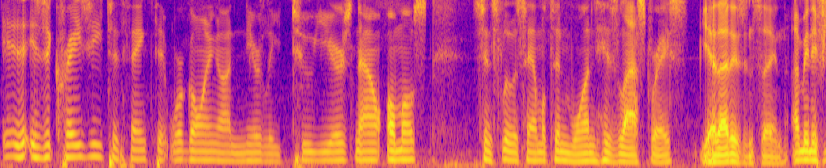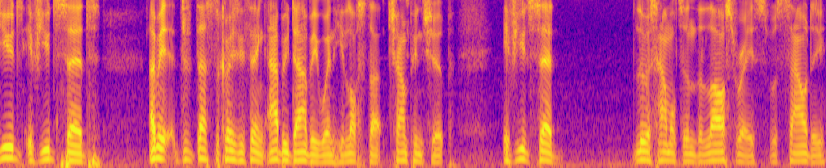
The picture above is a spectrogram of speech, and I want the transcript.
Is it crazy to think that we're going on nearly two years now, almost, since Lewis Hamilton won his last race? Yeah, that is insane. I mean, if you'd if you'd said, I mean, th- that's the crazy thing. Abu Dhabi when he lost that championship, if you'd said Lewis Hamilton the last race was Saudi,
